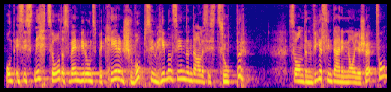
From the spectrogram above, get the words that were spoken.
Und es ist nicht so, dass wenn wir uns bekehren, schwupps im Himmel sind und alles ist super, sondern wir sind eine neue Schöpfung,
